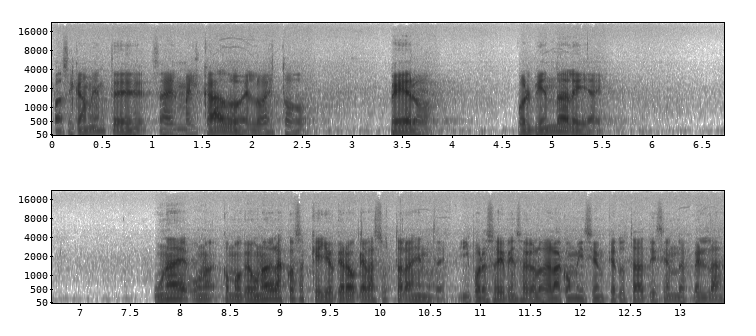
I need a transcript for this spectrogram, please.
básicamente, o sea, el mercado lo es todo. Pero, volviendo a la AI, una, como que una de las cosas que yo creo que le asusta a la gente, y por eso yo pienso que lo de la comisión que tú estabas diciendo es verdad,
